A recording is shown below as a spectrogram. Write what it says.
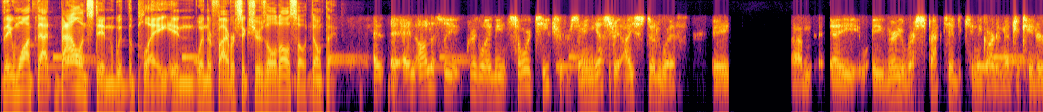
they want that balanced in with the play in when they're five or six years old also, don't they? And, and honestly, Greg, I mean, so are teachers. I mean, yesterday I stood with a um, a, a very respected kindergarten educator,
